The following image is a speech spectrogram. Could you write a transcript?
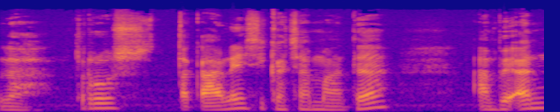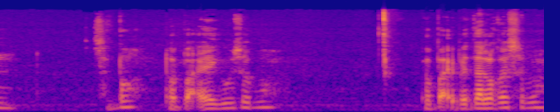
Lah, terus tekane si Gajah Mada ambekan sapa? Bapak iku sapa? Bapak Pitaloka sapa?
